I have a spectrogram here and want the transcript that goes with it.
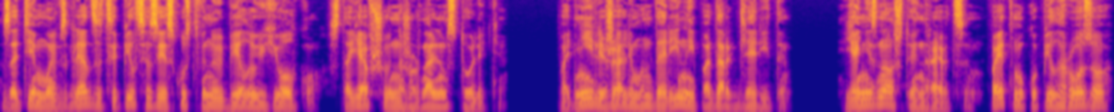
Затем мой взгляд зацепился за искусственную белую елку, стоявшую на журнальном столике. Под ней лежали мандарины и подарок для Риты. Я не знал, что ей нравится, поэтому купил розу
